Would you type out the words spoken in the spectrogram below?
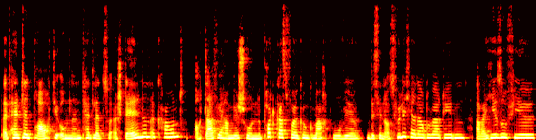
Bei Padlet braucht ihr, um einen Padlet zu erstellen, einen Account. Auch dafür haben wir schon eine Podcast-Folge gemacht, wo wir ein bisschen ausführlicher darüber reden. Aber hier so viel.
